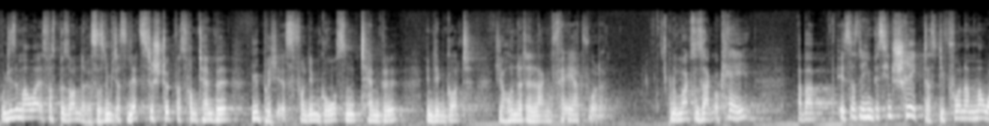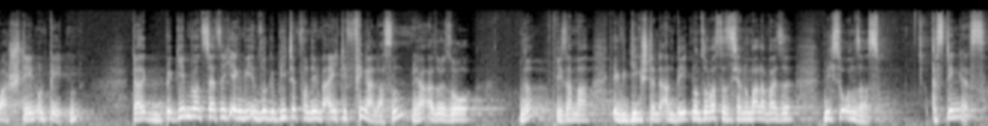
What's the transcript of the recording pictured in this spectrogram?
Und diese Mauer ist was Besonderes. Das ist nämlich das letzte Stück, was vom Tempel übrig ist, von dem großen Tempel, in dem Gott jahrhundertelang verehrt wurde. Und du magst so sagen, okay, aber ist das nicht ein bisschen schräg, dass die vor einer Mauer stehen und beten? Da begeben wir uns jetzt nicht irgendwie in so Gebiete, von denen wir eigentlich die Finger lassen. Ja, also so, ne, ich sag mal, irgendwie Gegenstände anbeten und sowas. Das ist ja normalerweise nicht so unsers. Das Ding ist,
